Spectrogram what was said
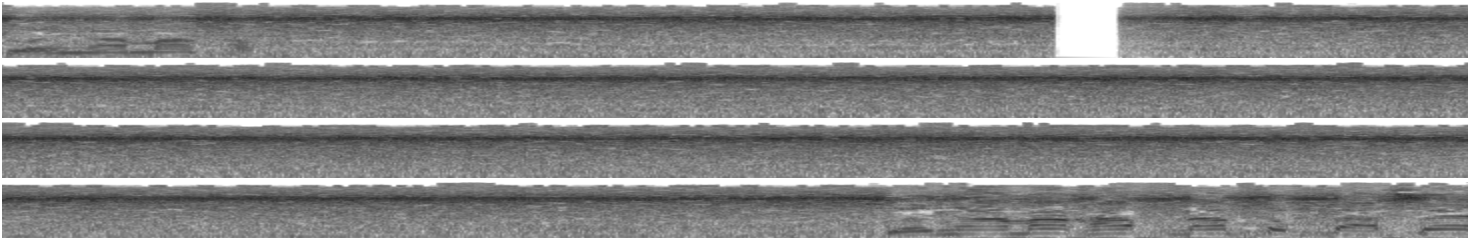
สวยงามมากครับ สวยงามมากครับ น้ำตกตาแซ่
